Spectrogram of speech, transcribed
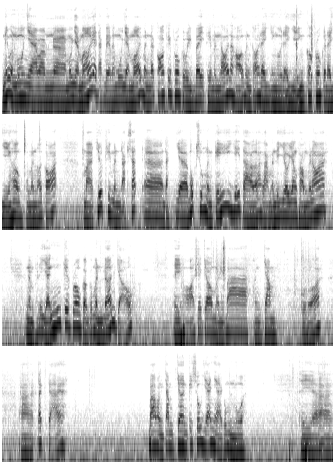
Nếu mình mua nhà mà mình, uh, mua nhà mới á, đặc biệt là mua nhà mới mình nó có cái broker rebate thì mình nói nó hỏi mình có đại diện người đại diện có broker đại diện không? Thì mình nói có. Mà trước khi mình đặt sách uh, đặt uh, bút xuống mình ký giấy tờ uh, là mình đi vô văn phòng của nó mình phải dẫn cái broker của mình đến chỗ thì họ sẽ cho mình 3 phần trăm của uh, tất cả 3 phần trăm trên cái số giá nhà của mình mua. Thì à,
